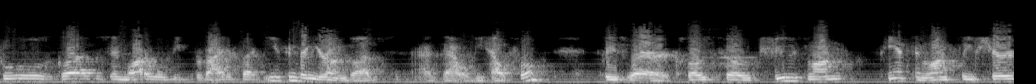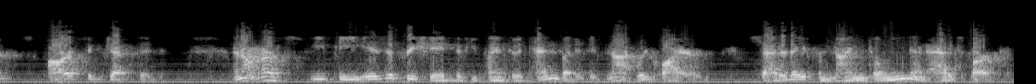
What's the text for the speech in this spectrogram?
Tools, gloves, and water will be provided, but you can bring your own gloves, that will be helpful. Please wear closed-toed shoes, long pants, and long-sleeve shirts are suggested. An RSVP is appreciated if you plan to attend, but it is not required. Saturday from 9 until noon at Attucks Park.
